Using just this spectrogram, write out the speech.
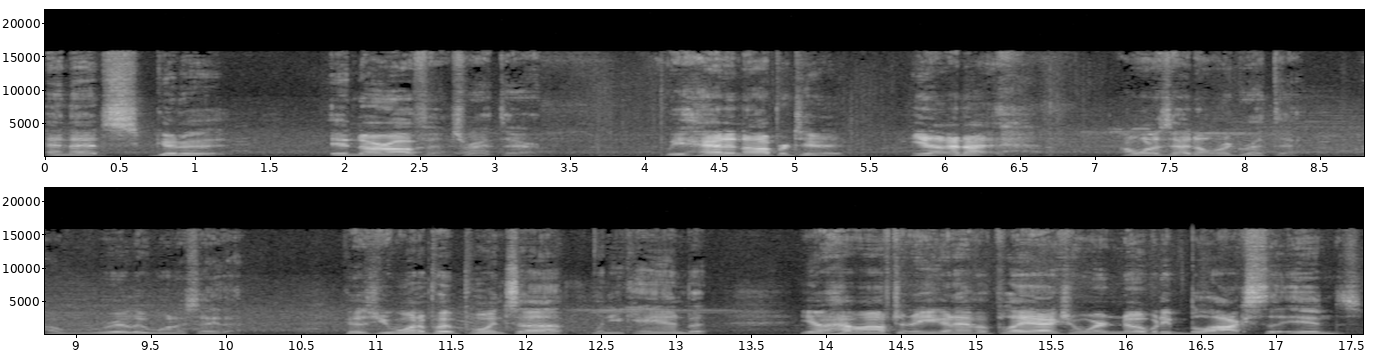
and that's gonna end our offense right there. We had an opportunity, you know, and I, I want to say I don't regret that. I really want to say that because you want to put points up when you can, but you know how often are you going to have a play action where nobody blocks the ends?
